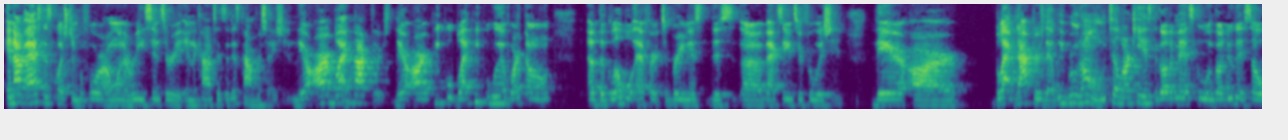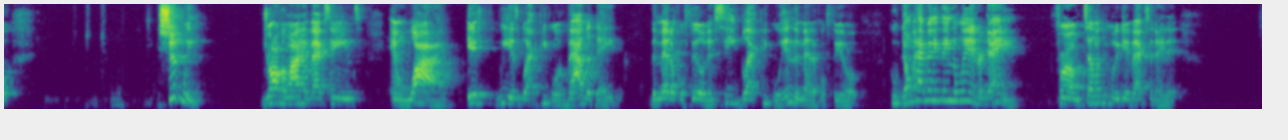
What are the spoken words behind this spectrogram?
And I've asked this question before. I want to re-censor it in the context of this conversation. There are black doctors. There are people, black people who have worked on uh, the global effort to bring this this uh, vaccine to fruition. There are black doctors that we root on. We tell our kids to go to med school and go do this. So, should we draw the line at vaccines and why, if we as black people validate the medical field and see black people in the medical field who don't have anything to win or gain from telling people to get vaccinated,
